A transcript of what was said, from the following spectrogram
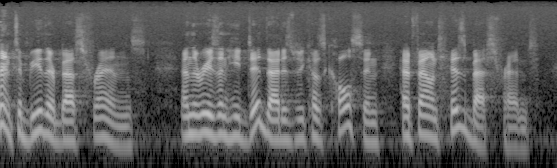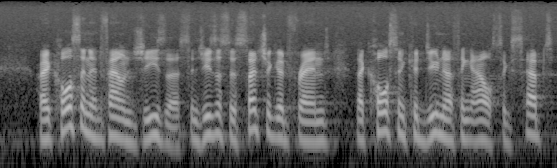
and to be their best friends. And the reason he did that is because Colson had found his best friend. Right? Colson had found Jesus, and Jesus is such a good friend that Colson could do nothing else except,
